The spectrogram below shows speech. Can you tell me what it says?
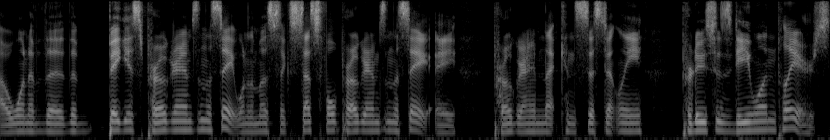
uh, one of the the biggest programs in the state, one of the most successful programs in the state, a program that consistently produces D1 players?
